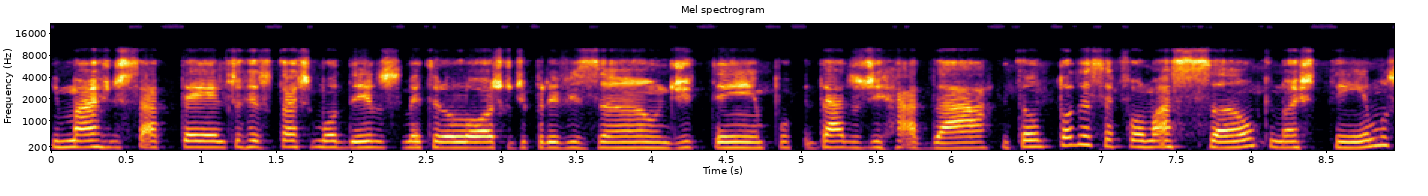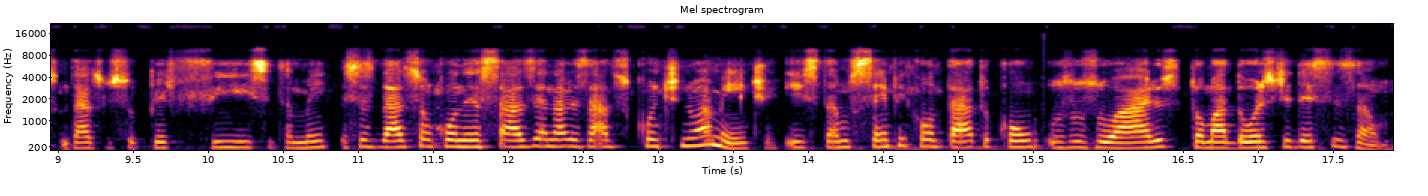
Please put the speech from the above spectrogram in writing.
imagens de satélite, resultados de modelos meteorológicos de previsão, de tempo, dados de radar. Então, toda essa informação que nós temos, dados de superfície também, esses dados são condensados e analisados continuamente. E estamos sempre em contato com os usuários, tomadores de decisão.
